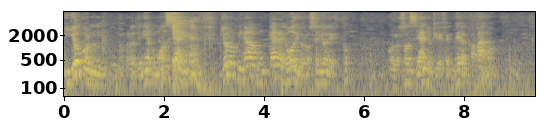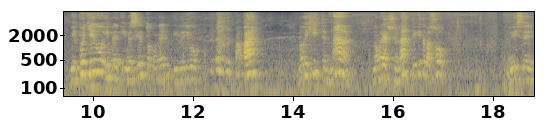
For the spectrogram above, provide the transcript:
Y yo con, no, tenía como 11 años, yo los miraba con cara de odio a los señores estos, con los 11 años que defender al papá, ¿no? Y después llego y me, y me siento con él y le digo, papá, no dijiste nada, no reaccionaste, ¿qué te pasó? Me dice,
